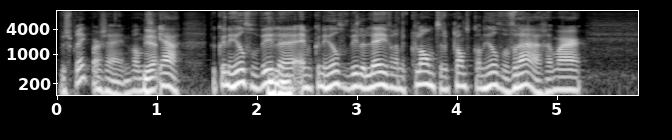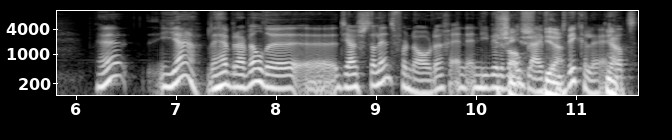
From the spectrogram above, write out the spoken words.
bespreekbaar zijn. Want Ja. ja. we kunnen heel veel willen Mhm. en we kunnen heel veel willen leveren aan de klant. En de klant kan heel veel vragen, maar hè, ja, we hebben daar wel de, eh, het juiste talent voor nodig. En, en die willen we ook blijven ja. ontwikkelen. En Ja. dat,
